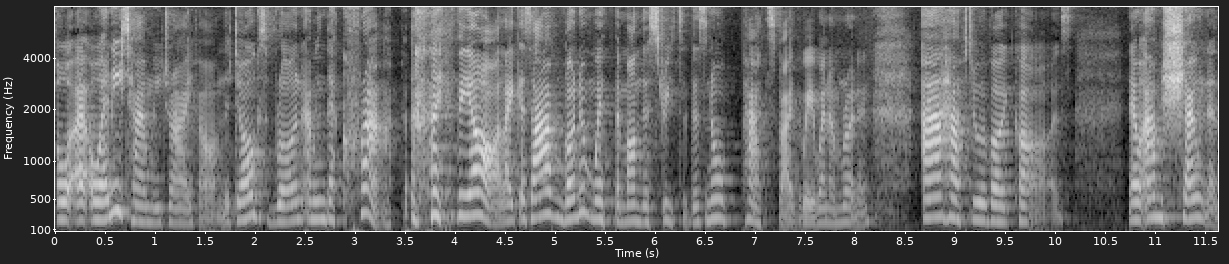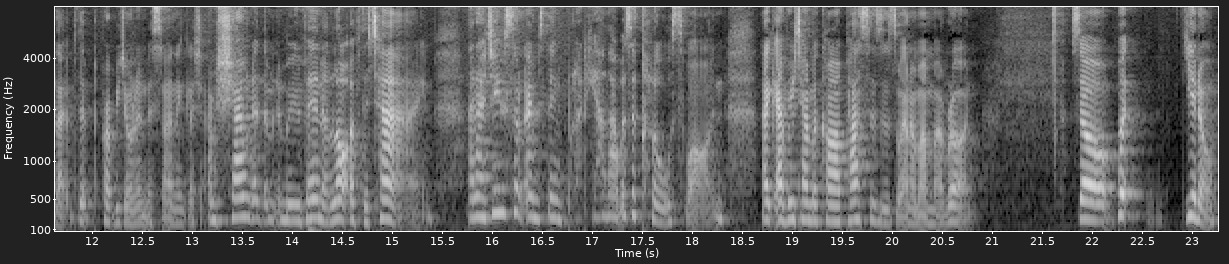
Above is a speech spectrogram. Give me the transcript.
or, or any time we drive on, the dogs run. I mean, they're crap. like they are. Like as I'm running with them on the streets, so there's no paths, by the way, when I'm running. I have to avoid cars. Now I'm shouting at them. They probably don't understand English. I'm shouting at them to move in a lot of the time, and I do sometimes think, bloody hell, that was a close one. Like every time a car passes is when I'm on my run. So, but you know,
